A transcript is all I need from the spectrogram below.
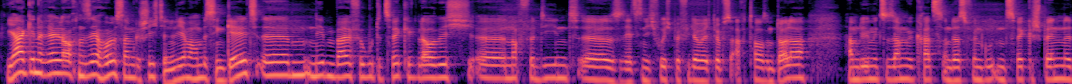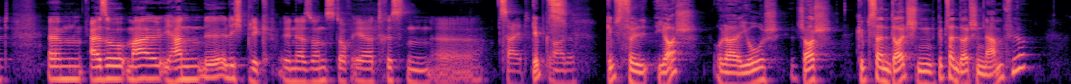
Ja, generell auch eine sehr wholesome Geschichte. Ne? Die haben auch ein bisschen Geld ähm, nebenbei für gute Zwecke, glaube ich, äh, noch verdient. Äh, das ist jetzt nicht furchtbar viel, aber ich glaube so 8000 Dollar haben die irgendwie zusammengekratzt und das für einen guten Zweck gespendet. Ähm, also mal ja ein äh, Lichtblick in der sonst doch eher tristen äh, Zeit Gibt's, gerade. gibt's für Josh oder Josh, Josh, gibt's da einen deutschen, gibt's da einen deutschen Namen für?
